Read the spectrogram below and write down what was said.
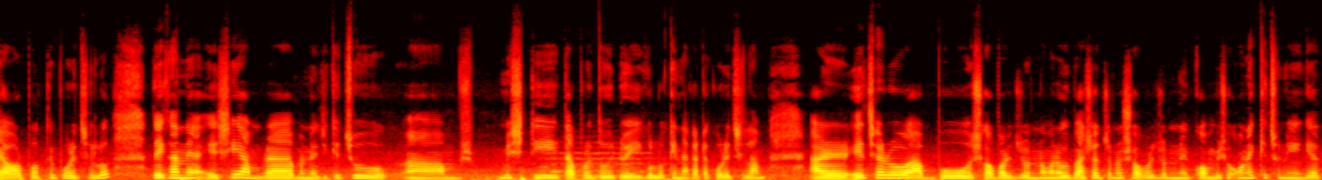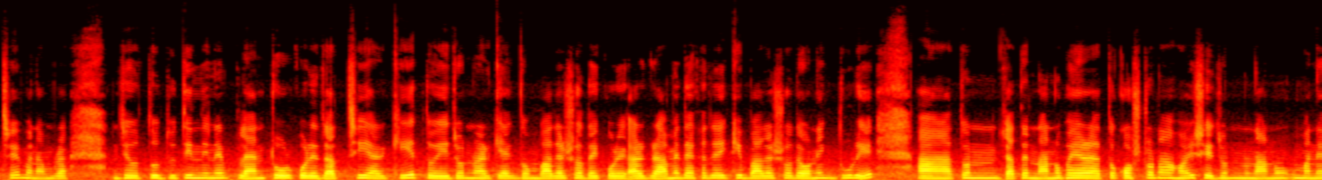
যাওয়ার পথে পড়েছিল। তো এখানে এসে আমরা মানে যে কিছু মিষ্টি, তারপরে দই টই এইগুলো কেনাকাটা করেছিলাম। আর এছাড়াও আব্বু সবার জন্য মানে ওই বাসার জন্য সবার জন্য কম বেশি অনেক কিছু নিয়ে গেছে। মানে আমরা যেহেতু দু তিন দিনের প্ল্যান ট্যুর করে যাচ্ছি আর কি তো এই জন্য আর কি একদম বাজার সদাই করে, আর গ্রামে দেখা যায় কি বাজার সদাই অনেক দূরে। তো যাতে নানু ভাইয়ার এত কষ্ট না হয়, সেজন্য নানু মানে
